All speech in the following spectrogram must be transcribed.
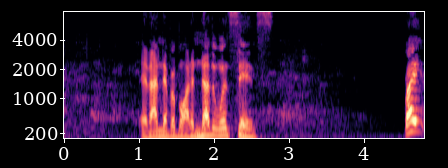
and I never bought another one since. Right?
